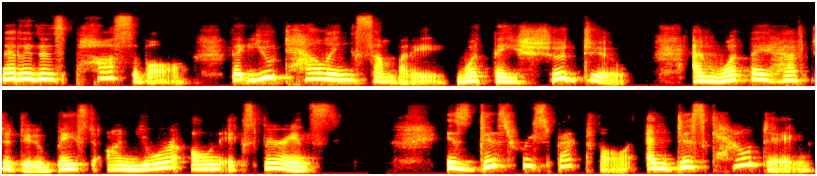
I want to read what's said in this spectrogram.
that it is possible that you telling somebody what they should do and what they have to do based on your own experience is disrespectful and discounting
